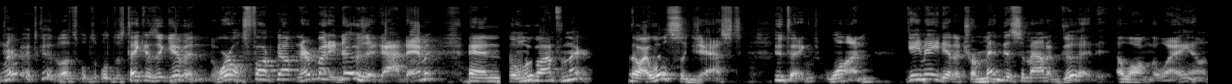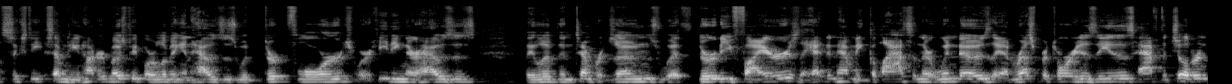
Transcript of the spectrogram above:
Right, that's good. Let's we'll, we'll just take as a given. The world's fucked up and everybody knows it. God damn it, and we'll move on from there. Though I will suggest two things. One, Game A did a tremendous amount of good along the way. You know, in 16, 1700, most people are living in houses with dirt floors, were heating their houses they lived in temperate zones with dirty fires. They had, didn't have any glass in their windows. They had respiratory diseases. Half the children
